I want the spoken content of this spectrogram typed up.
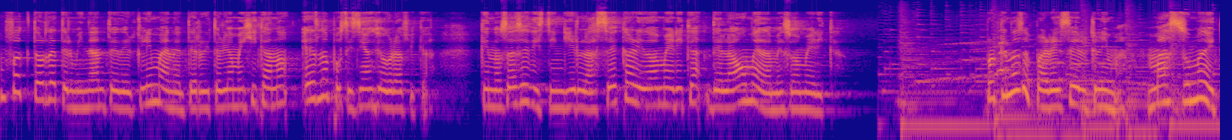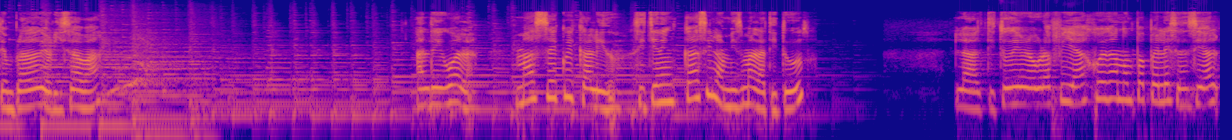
Un factor determinante del clima en el territorio mexicano es la posición geográfica, que nos hace distinguir la seca Aridoamérica de la húmeda Mesoamérica. ¿Por qué no se parece el clima más húmedo y templado de Orizaba al de Iguala, más seco y cálido, si tienen casi la misma latitud? La altitud y orografía juegan un papel esencial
